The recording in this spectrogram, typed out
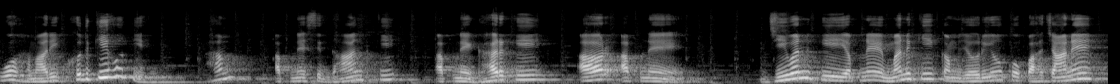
वो हमारी खुद की होती है। हम अपने सिद्धांत की, अपने घर की और अपने जीवन की, अपने मन की कमजोरियों को पहचानें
